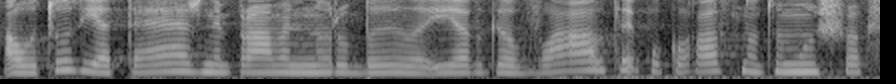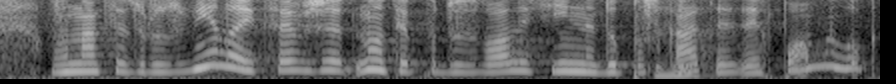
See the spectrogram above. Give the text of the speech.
А отут я теж неправильно робила. І я така, вау, типу, класно, тому що вона це зрозуміла, і це вже ну, типу, дозволить їй не допускати uh-huh. тих помилок.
